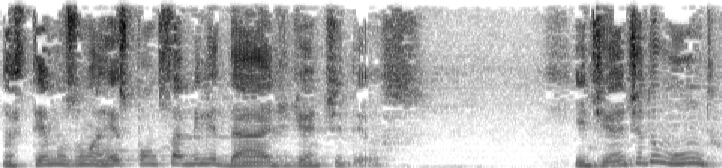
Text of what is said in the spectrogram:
Nós temos uma responsabilidade diante de Deus e diante do mundo.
